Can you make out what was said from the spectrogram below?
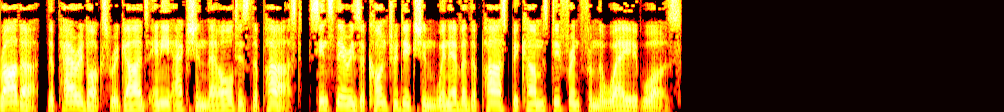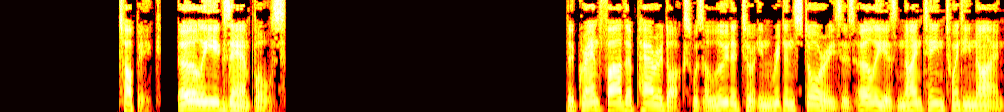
Rather, the paradox regards any action that alters the past, since there is a contradiction whenever the past becomes different from the way it was. Early examples The grandfather paradox was alluded to in written stories as early as 1929,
